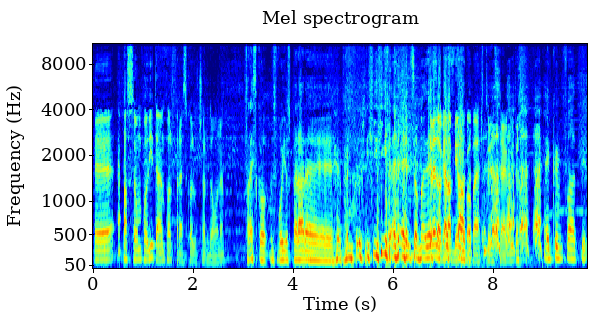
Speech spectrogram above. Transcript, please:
eh, e passa un po' di tempo al fresco a Lucciardone. Fresco, voglio sperare per modo di dire, insomma, Credo che l'abbiano coperto in seguito. ecco, infatti.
